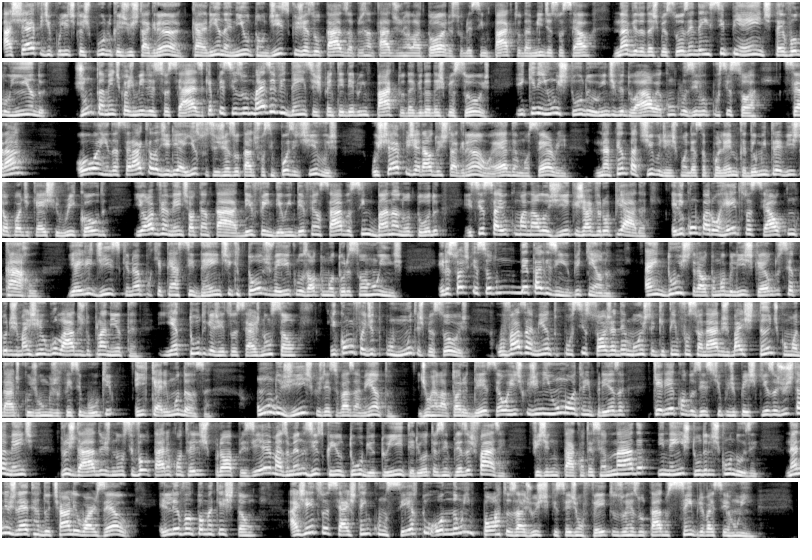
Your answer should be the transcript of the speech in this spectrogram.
A chefe de políticas públicas do Instagram, Karina Newton, disse que os resultados apresentados no relatório sobre esse impacto da mídia social na vida das pessoas ainda é incipiente, está evoluindo, juntamente com as mídias sociais, e que é preciso mais evidências para entender o impacto da vida das pessoas e que nenhum estudo individual é conclusivo por si só. Será? Ou ainda, será que ela diria isso se os resultados fossem positivos? O chefe geral do Instagram, Adam Mosseri, na tentativa de responder essa polêmica, deu uma entrevista ao podcast Recode e, obviamente, ao tentar defender o indefensável, se embananou todo e se saiu com uma analogia que já virou piada. Ele comparou rede social com carro. E aí ele disse que não é porque tem acidente que todos os veículos automotores são ruins. Ele só esqueceu de um detalhezinho pequeno. A indústria automobilística é um dos setores mais regulados do planeta. E é tudo que as redes sociais não são. E como foi dito por muitas pessoas, o vazamento por si só já demonstra que tem funcionários bastante incomodados com os rumos do Facebook, e querem mudança. Um dos riscos desse vazamento, de um relatório desse, é o risco de nenhuma outra empresa querer conduzir esse tipo de pesquisa justamente para os dados não se voltarem contra eles próprios. E é mais ou menos isso que o YouTube, o Twitter e outras empresas fazem. Fingem que não está acontecendo nada e nem estudo eles conduzem. Na newsletter do Charlie Warzel, ele levantou uma questão. As redes sociais têm conserto ou não importa os ajustes que sejam feitos, o resultado sempre vai ser ruim?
